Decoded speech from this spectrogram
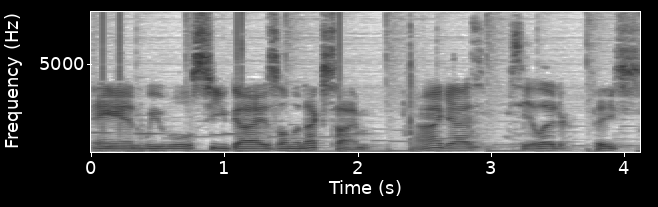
and we will see you guys on the next time. All right, guys. See you later. Peace.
